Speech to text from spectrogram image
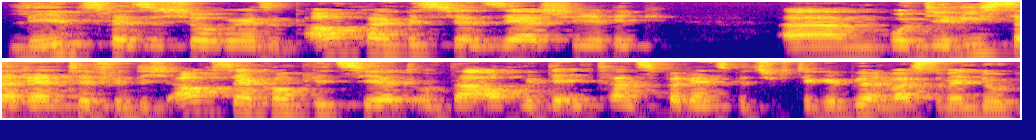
Lebensversicherungen sind auch ein bisschen sehr schwierig. Ähm, und die Riester-Rente finde ich auch sehr kompliziert und da auch mit der Intransparenz bezüglich der Gebühren. Weißt du, wenn du,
